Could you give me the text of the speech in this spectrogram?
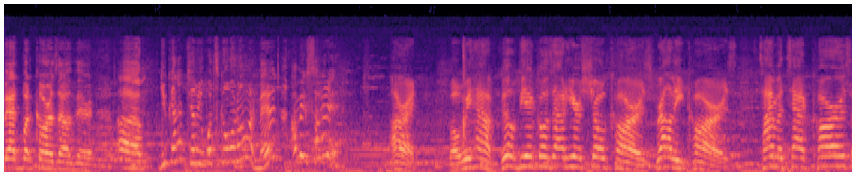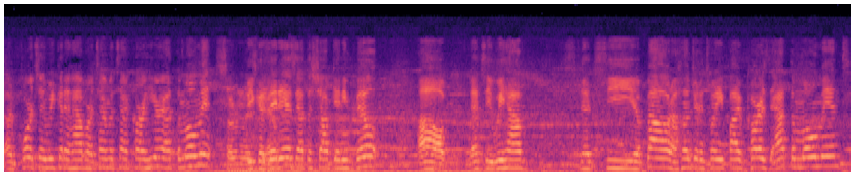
bad butt cars out there. Um, you gotta tell me what's going on, man. I'm excited. All right. Well, we have built vehicles out here, show cars, rally cars, time attack cars. Unfortunately, we couldn't have our time attack car here at the moment Certainly, because it is at the shop getting built. Uh, let's see, we have let's see about 125 cars at the moment.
